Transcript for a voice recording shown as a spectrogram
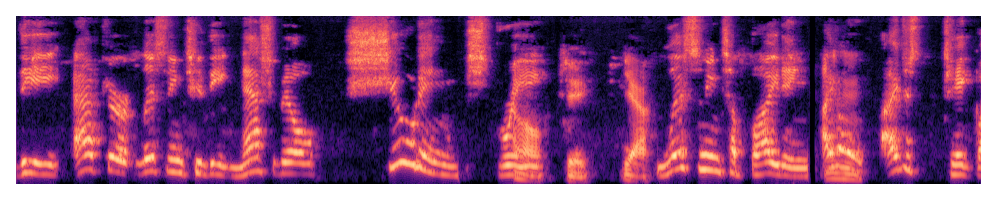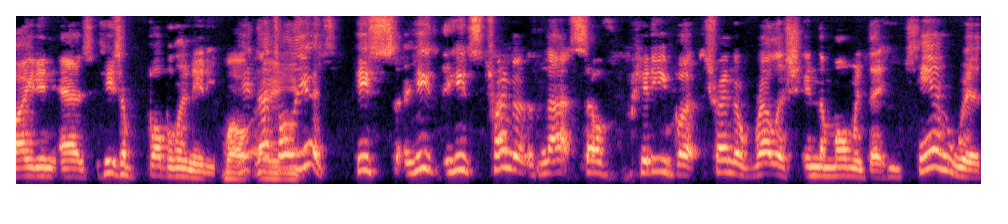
the after listening to the Nashville shooting spree, Oh, gee. Yeah. listening to Biden, I don't. I just take Biden as he's a bubbling idiot. Well, that's uh, all he is. He's he he's trying to not self pity, but trying to relish in the moment that he can with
